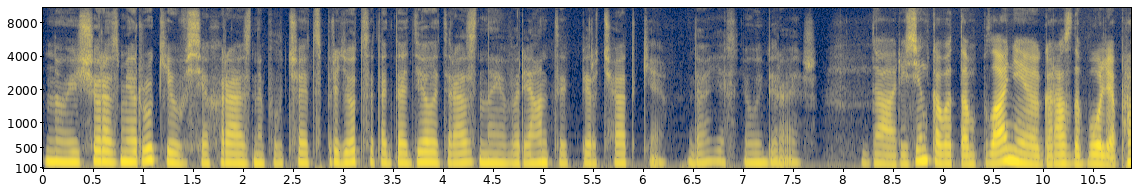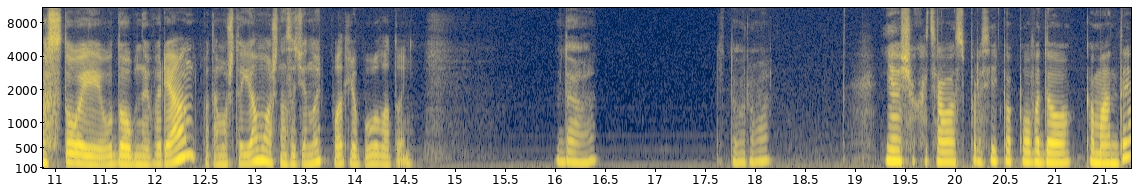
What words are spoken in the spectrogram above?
Ну, еще размер руки у всех разный. Получается, придется тогда делать разные варианты перчатки, да, если выбираешь. Да, резинка в этом плане гораздо более простой и удобный вариант, потому что ее можно затянуть под любую ладонь. Да, здорово. Я еще хотела спросить по поводу команды.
